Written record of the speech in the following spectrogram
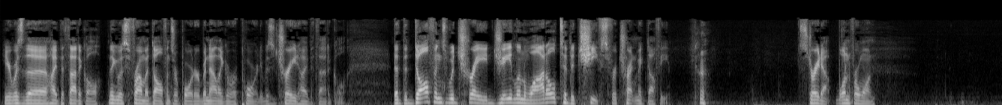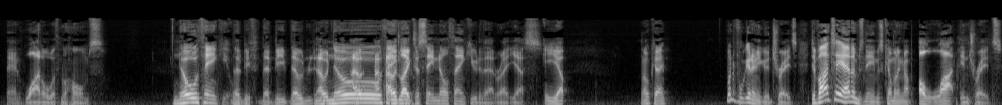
Here was the hypothetical. I think it was from a Dolphins reporter, but not like a report. It was a trade hypothetical that the Dolphins would trade Jalen Waddle to the Chiefs for Trent McDuffie. Straight up, one for one. Man, Waddle with Mahomes. No, thank you. That'd be that'd be that would I would no. I, I, I would you. like to say no, thank you to that. Right? Yes. Yep. Okay. What if we get any good trades? Davante Adams' name is coming up a lot in trades.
